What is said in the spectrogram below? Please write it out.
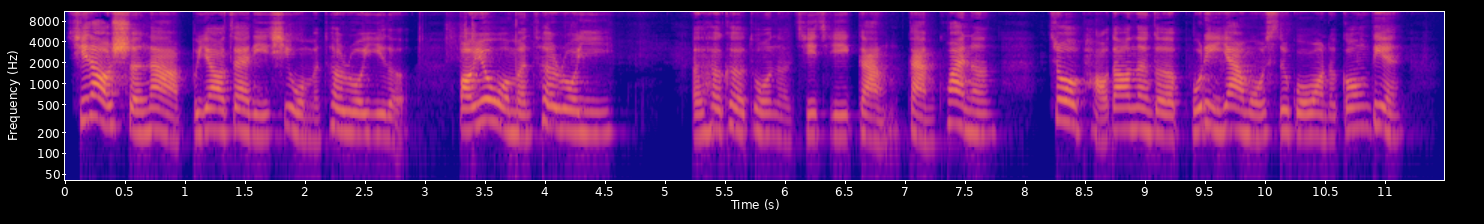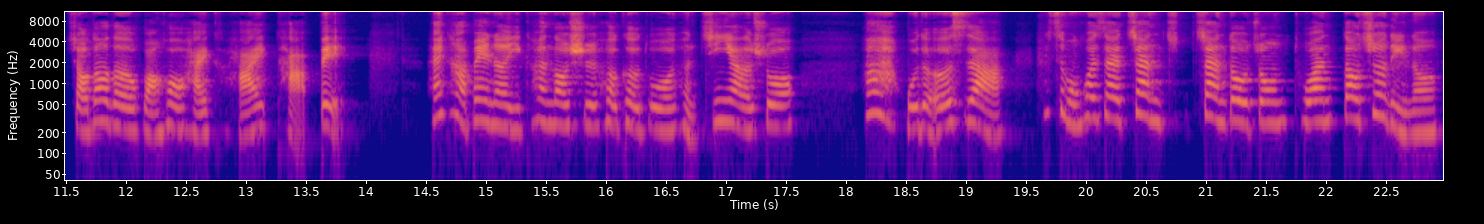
祈祷神啊，不要再离弃我们特洛伊了，保佑我们特洛伊。”而赫克托呢，急急赶赶快呢，就跑到那个普里亚摩斯国王的宫殿。找到的皇后海海卡贝，海卡贝呢？一看到是赫克托，很惊讶的说：“啊，我的儿子啊，你怎么会在战战斗中突然到这里呢？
